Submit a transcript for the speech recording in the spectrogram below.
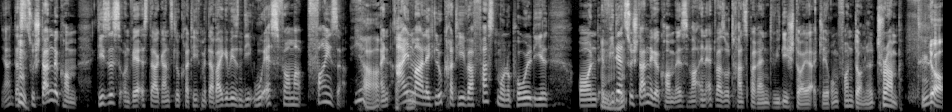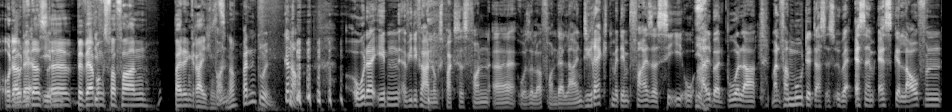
Ja, das zustande kommen. Dieses und wer ist da ganz lukrativ mit dabei gewesen? Die US-Firma Pfizer. Ja, Ein einmalig lukrativer, fast Monopoldeal. Und Mhm. wie der zustande gekommen ist, war in etwa so transparent wie die Steuererklärung von Donald Trump. Ja, oder, Oder wie das äh, Bewerbungsverfahren bei den Greichens. Von, Ne? Bei den Grünen, genau. Oder eben wie die Verhandlungspraxis von äh, Ursula von der Leyen, direkt mit dem Pfizer-CEO Albert Burla. Man vermutet, das ist über SMS gelaufen.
